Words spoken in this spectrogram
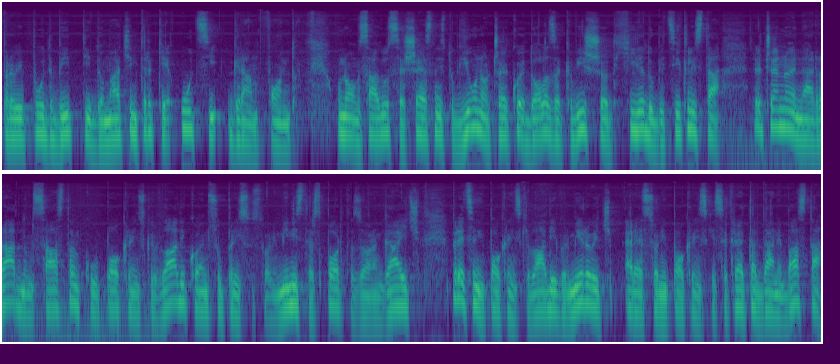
prvi put biti domaćin trke UCI Grand Fondo. U Novom Sadu se 16. juna očekuje dolazak više od 1000 biciklista, rečeno je na radnom sastanku u pokrajinskoj vladi kojem su prisustvovali ministar sporta Zoran Gajić, predsednik pokrajinske vlade Igor Mirović, resorni pokrajinski sekretar Dane Basta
